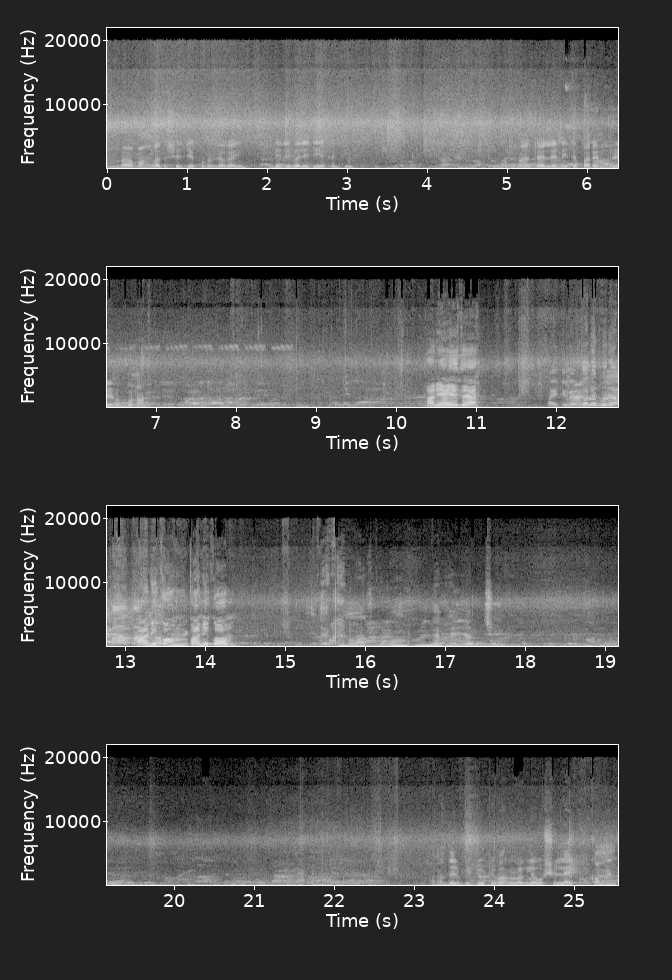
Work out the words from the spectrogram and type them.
আমরা বাংলাদেশের যে কোনো জায়গায় ডেলিভারি দিয়ে থাকি। আপনারা চাইলে নিতে পারেন রেণু পোনা আয় যা। পানি কম পানি কম। দেখেন মাছগুলো দেখাই যাচ্ছে। আমাদের ভিডিওটি ভালো লাগলে অবশ্যই লাইক কমেন্ট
